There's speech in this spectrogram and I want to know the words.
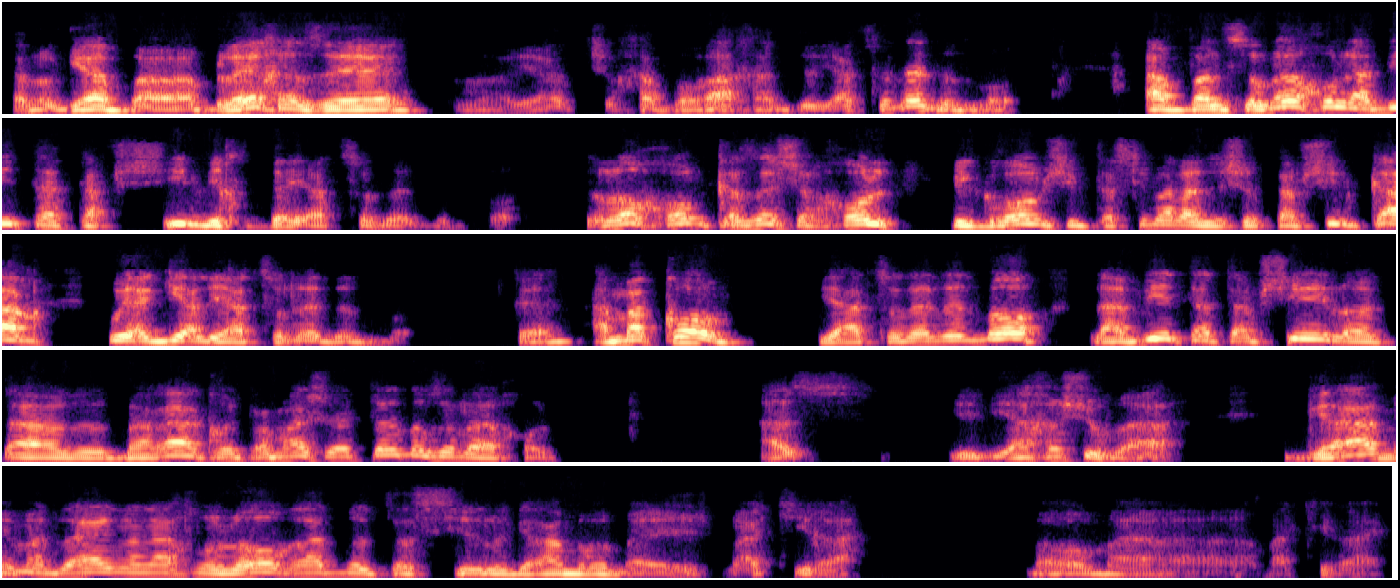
אתה נוגע בבלך הזה, היד שלך בורחת, זה יד צולדת בו, אבל זה לא יכול להביא את התבשיל לכדי הצולדת בו. זה לא חום כזה שיכול לגרום שאם תשים עליו איזשהו תבשיל קר, הוא יגיע ליד צולדת בו, כן? המקום יד צולדת בו, להביא את התבשיל או את הברק או את המשהו יותר טוב, זה לא יכול. אז ידיעה חשובה, גם אם עדיין אנחנו לא הורדנו את הסיר לגמרי מהקירה, או מהקיריים,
